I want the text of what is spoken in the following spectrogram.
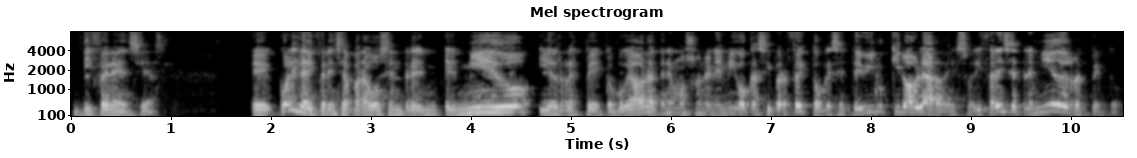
diferencias. Eh, ¿Cuál es la diferencia para vos entre el, el, miedo y el respeto? Porque ahora tenemos un enemigo casi perfecto, que es este virus. Quiero hablar de eso. Diferencia entre miedo y respeto.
